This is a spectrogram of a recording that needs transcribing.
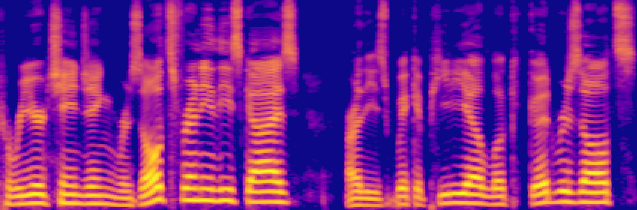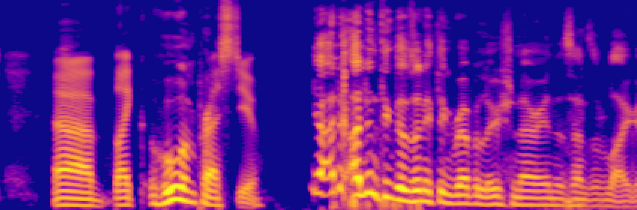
career changing results for any of these guys? Are these Wikipedia look good results? Uh, like who impressed you? Yeah, I d- I didn't think there was anything revolutionary in the sense of like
